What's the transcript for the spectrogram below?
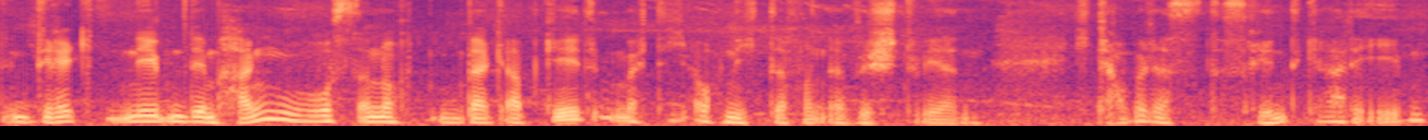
direkt neben dem Hang, wo es dann noch bergab geht, möchte ich auch nicht davon erwischt werden. Ich glaube, dass das Rind gerade eben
